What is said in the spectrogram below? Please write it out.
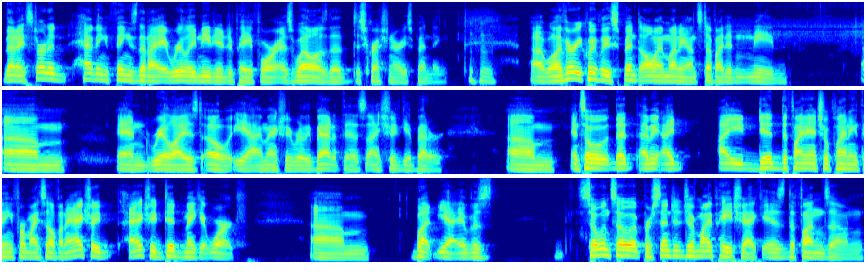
that I started having things that I really needed to pay for as well as the discretionary spending. Mhm. Uh, well, I very quickly spent all my money on stuff I didn't need, um, and realized, oh yeah, I'm actually really bad at this. I should get better. Um, and so that I mean, I I did the financial planning thing for myself, and I actually I actually did make it work. Um, but yeah, it was so and so a percentage of my paycheck is the fun zone.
